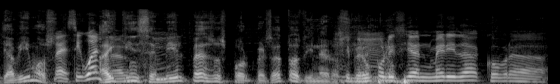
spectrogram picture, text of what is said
ya vimos, Es igual. hay Claro. 15 mil pesos por persona, estos dineros. Sí, pero un policía en Mérida cobra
